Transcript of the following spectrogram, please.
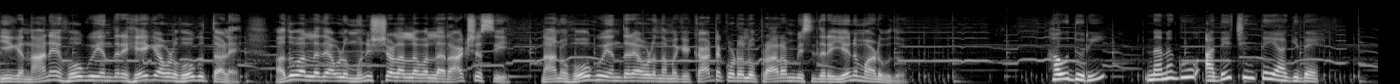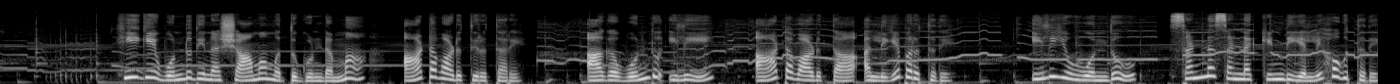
ಈಗ ನಾನೇ ಹೋಗು ಎಂದರೆ ಹೇಗೆ ಅವಳು ಹೋಗುತ್ತಾಳೆ? ಅದು ಅಲ್ಲದೆ ಅವಳು ಮನುಷ್ಯಳಲ್ಲವಲ್ಲ ರಾಕ್ಷಸಿ. ನಾನು ಹೋಗು ಎಂದರೆ ಅವಳು ನಮಗೆ ಕಾಟ ಕೊಡಲು ಪ್ರಾರಂಭಿಸಿದರೆ ಏನು ಮಾಡುವುದು? ಹೌದು ರೀ ನನಗೂ ಅದೇ ಚಿಂತೆಯಾಗಿದೆ. ಹೀಗೆ ಒಂದು ದಿನ ಶ್ಯಾಮ ಮತ್ತು ಗುಂಡಮ್ಮ ಆಟವಾಡುತ್ತಿರುತ್ತಾರೆ. ಆಗ ಒಂದು ಇಲಿ ಆಟವಾಡುತ್ತಾ ಅಲ್ಲಿಗೆ ಬರುತ್ತದೆ. ಇಲಿಯು ಒಂದು ಸಣ್ಣ ಸಣ್ಣ ಕಿಂಡಿಯಲ್ಲಿ ಹೋಗುತ್ತದೆ.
